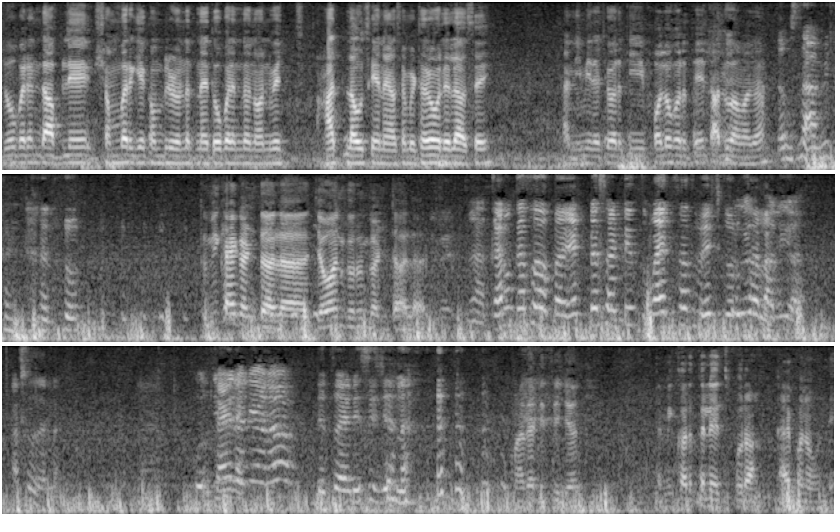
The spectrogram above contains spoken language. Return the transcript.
जोपर्यंत आपले शंभर के कंप्लीट होत नाही तोपर्यंत नॉनव्हेज हात लावचे नाही असं मी ठरवलेलं असे आणि मी त्याच्यावरती फॉलो करते. चालू आहे माझा. तुम्ही काय कंटाळला? जेवण करून कंटाळला. हा, कारण कसं होतं एकट्यासाठीच व्हायचाच व्हेज करून झाला. असं झालं. काय नाही. त्याचा डिसिजन माझा डिसिजन मी करतलेच पुरा. काय पण होते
